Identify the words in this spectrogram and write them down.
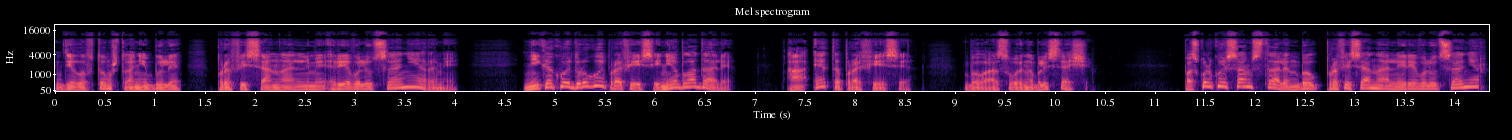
Дело в том, что они были профессиональными революционерами, никакой другой профессии не обладали, а эта профессия была освоена блестяще. Поскольку и сам Сталин был профессиональный революционер,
